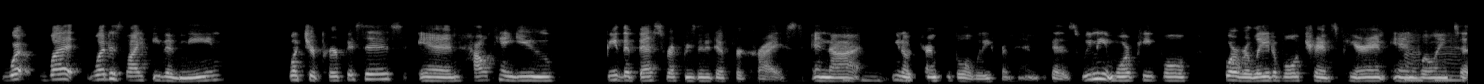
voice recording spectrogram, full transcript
what what what does life even mean what your purpose is and how can you be the best representative for christ and not mm-hmm. you know turn people away from him because we need more people who are relatable transparent and mm-hmm. willing to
